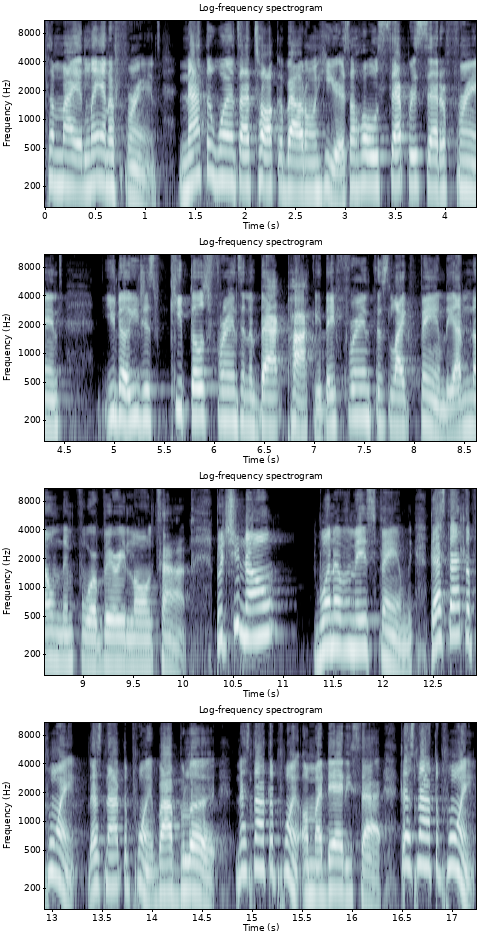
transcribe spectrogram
To my Atlanta friends, not the ones I talk about on here. It's a whole separate set of friends. You know, you just keep those friends in the back pocket. They friends that's like family. I've known them for a very long time. But you know, one of them is family. That's not the point. That's not the point. By blood. That's not the point on my daddy's side. That's not the point.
